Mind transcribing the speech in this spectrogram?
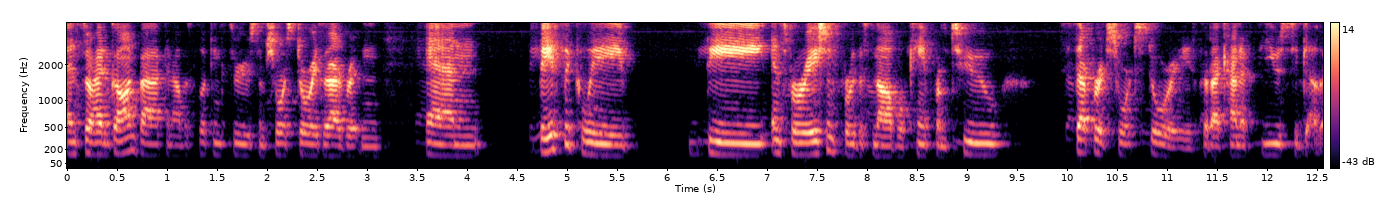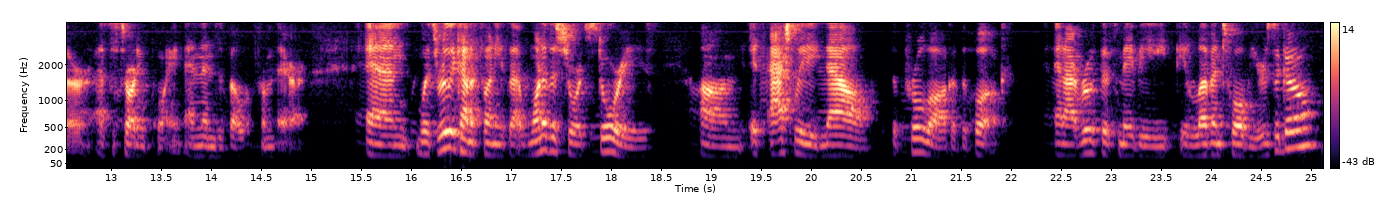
And so I had gone back and I was looking through some short stories that I'd written, and basically the inspiration for this novel came from two separate short stories that I kind of fused together as a starting point and then developed from there. And what's really kind of funny is that one of the short stories, um, it's actually now the prologue of the book. And I wrote this maybe 11, 12 years ago.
